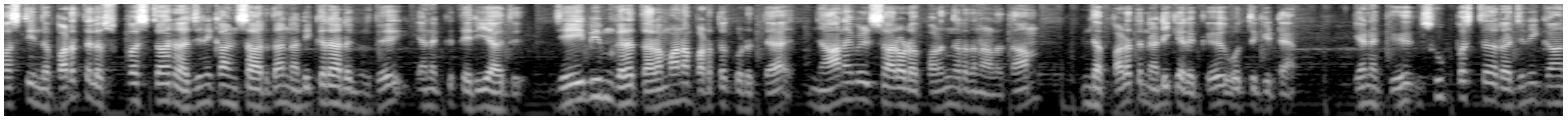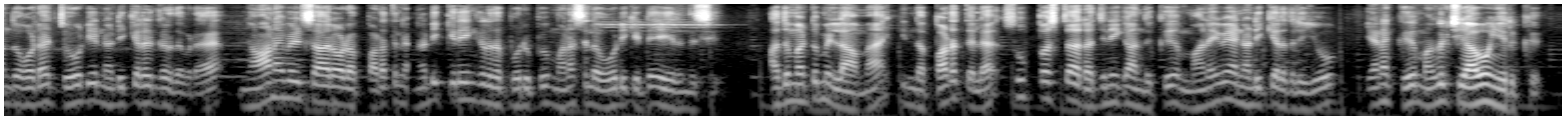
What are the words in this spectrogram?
ஃபர்ஸ்ட் இந்த படத்துல சூப்பர் ஸ்டார் ரஜினிகாந்த் சார் தான் நடிக்கிறாருங்கிறது எனக்கு தெரியாது. ஜெய்பீம்ங்கிற தரமான படத்தை கொடுத்த ஞானவேல் சாரோட படங்கிறதுனால தான் இந்த படத்தை நடிக்கிறதுக்கு ஒத்துக்கிட்டேன். எனக்கு சூப்பர் ஸ்டார் ரஜினிகாந்தோட ஜோடியை நடிக்கிறதுங்கிறத விட ஞானவேல் சாரோட படத்தில் நடிக்கிறேங்கிறத பொறுப்பு மனசில் ஓடிக்கிட்டே இருந்துச்சு. அது மட்டும் இல்லாமல் இந்த படத்தில் சூப்பர் ஸ்டார் ரஜினிகாந்துக்கு மனைவியாக நடிக்கிறதுலையும் எனக்கு மகிழ்ச்சியாகவும் இருக்குது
